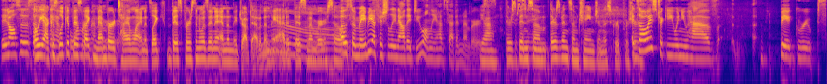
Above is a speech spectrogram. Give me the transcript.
They'd also said Oh yeah, because look at this like member timeline. It's like this person was in it and then they dropped out and then they added this member. So Oh, so maybe officially now they do only have seven members. yeah, there's been some there's been some change in this group for sure. It's always tricky when you have uh, big groups.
